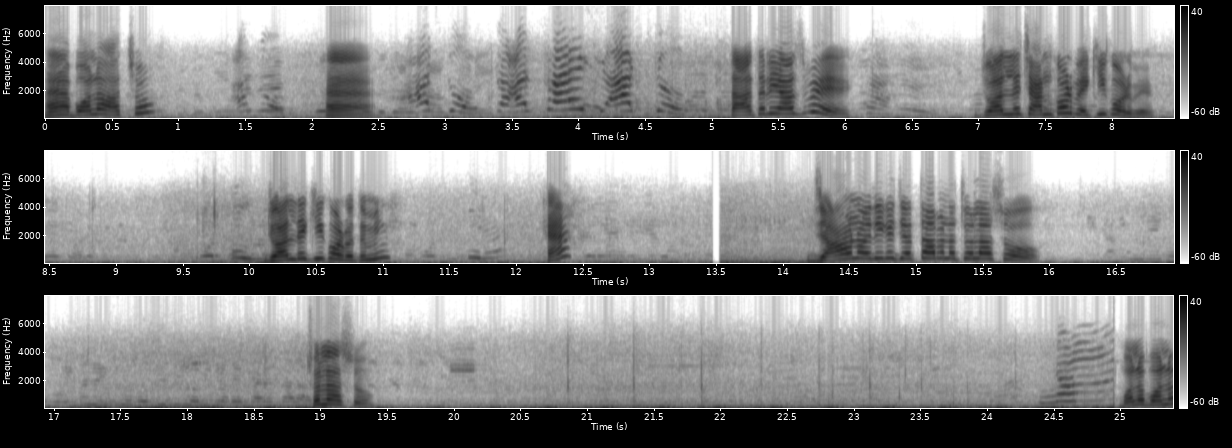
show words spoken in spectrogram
হ্যাঁ বলো, আছো? হ্যাঁ। তাড়াতাড়ি আসবে? জল দিয়ে চান করবে? কি করবে? জল দিয়ে কি করবে তুমি? হ্যাঁ? যাও না ওইদিকে যেতে হবে না চলে আসো। চলে আসো। বলো বলো।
